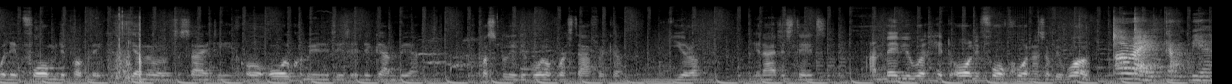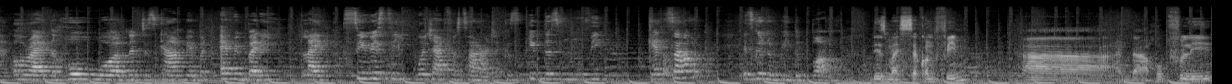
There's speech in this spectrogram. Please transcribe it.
will inform the public, general society, or all communities in the Gambia, possibly the whole of West Africa, Europe, United States, and maybe we'll hit all the four corners of the world. All right, Gambia. All right, the whole world, not just Gambia, but everybody. Like seriously, watch out for Sarata, because if this movie gets out, it's gonna be the bomb. This is my second film, uh, and uh, hopefully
